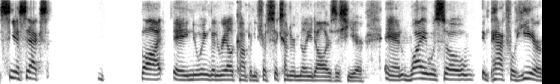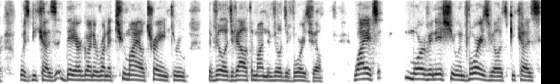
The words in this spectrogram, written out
CSX bought a New England rail company for $600 million this year. And why it was so impactful here was because they are going to run a two mile train through the village of Altamont and the village of Voorheesville. Why it's more of an issue in Voorheesville, it's because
